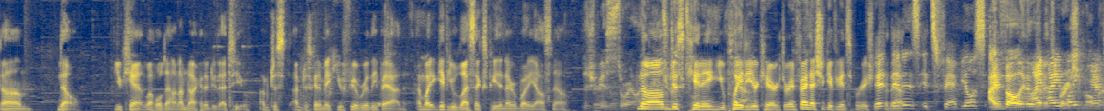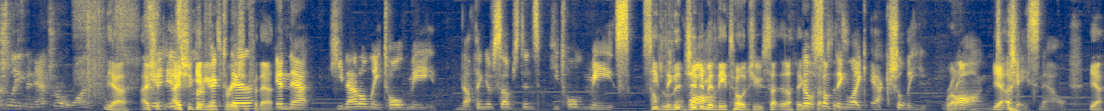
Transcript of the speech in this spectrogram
um, no, you can't level down. I'm not going to do that to you. I'm just. I'm just going to make you feel really bad. I might give you less XP than everybody else now. There should be a storyline. No, I'm just kidding. You play to your character. In fact, I should give you inspiration for That, that. that is, it's fabulous. I and felt like that was an I, I inspiration like moment. actually the natural one. yeah, I should. It I should give you perfect inspiration there for that. In that he not only told me nothing of substance, he told me s- He something legitimately told you so- nothing. no of substance. something like actually Wrong. wrong, Yeah. to chase now. Yeah.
